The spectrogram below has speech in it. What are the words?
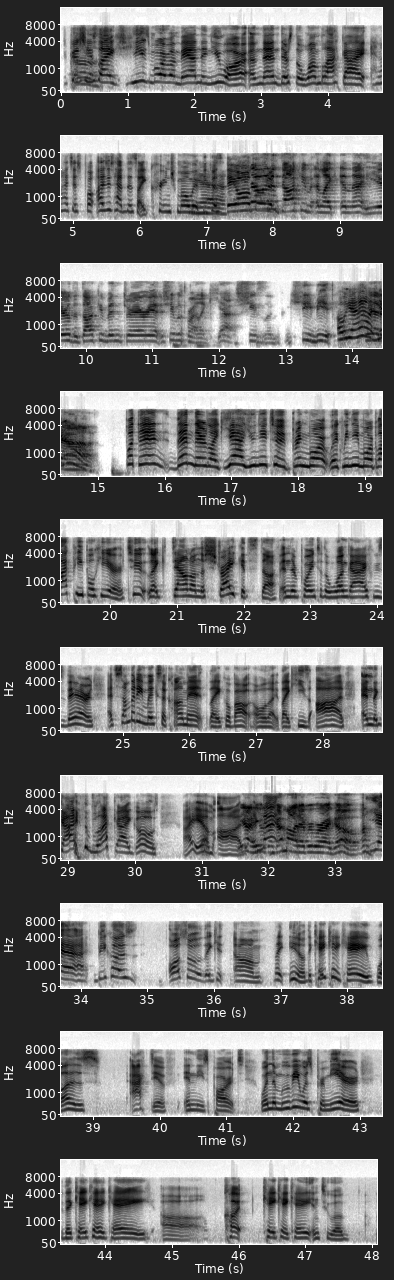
because she's uh. like he's more of a man than you are, and then there's the one black guy, and I just I just had this like cringe moment Yeah. because they all you know, go in to the document, like in that year, the documentary, she was probably like, "Yeah, she's a she be." oh yeah, Yeah. yeah. But then then they're like, yeah, you need to bring more like we need more black people here too, like down on the strike and stuff. And they're pointing to the one guy who's there and, and somebody makes a comment like about oh like like he's odd. And the guy, the black guy goes, I am odd. Yeah, he And was that- like, "I'm odd everywhere I go." yeah, because also like um like you know the KKK was active in these parts when the movie was premiered. The KKK uh cut KKK into a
